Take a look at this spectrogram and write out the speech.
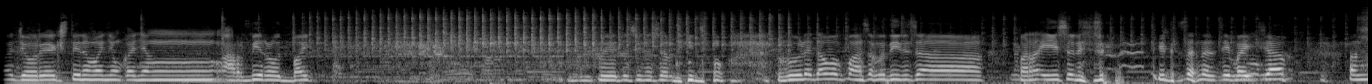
Jory XT naman yung kanyang RB road bike. Ito sino sir dito. Nagulat ako magpasok ko dito sa paraiso ni sir. Dito sa si bike shop. Ang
